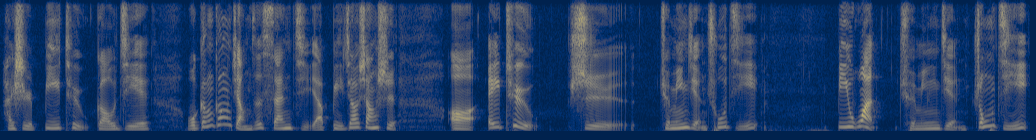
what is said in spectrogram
还是 B two 高阶？我刚刚讲这三级啊，比较像是，呃，A two 是全民英检初级，B one 全民英检中级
